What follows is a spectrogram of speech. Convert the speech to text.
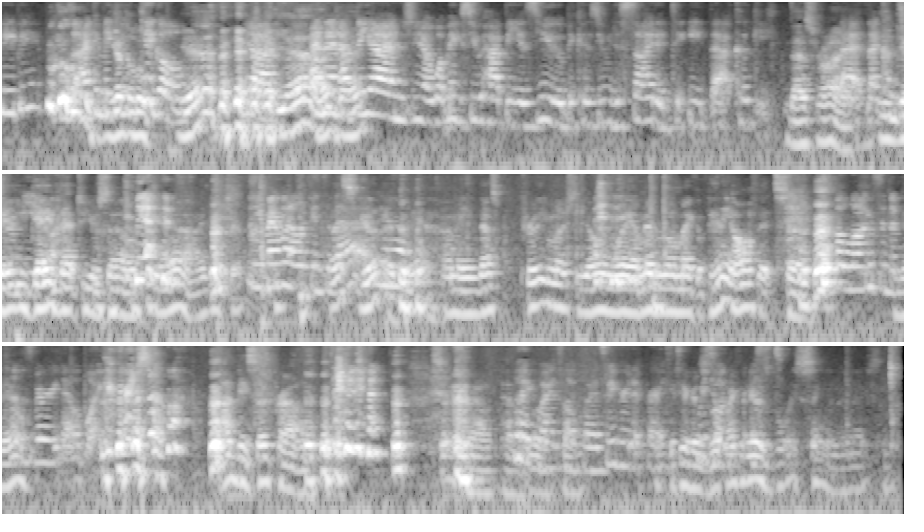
maybe because I can make you, the little- giggle. Yeah, Yeah. yeah. And then at the end, you know, what makes you happy is you because you decided to eat that cookie. That's right. that- that you, comes gave, from you you. gave that to yourself. Yes. Yeah, I get you. You might want to look into That's that. That's good. Yeah. Yeah. I mean, that's pretty much the only way I'm ever going to make a penny off it. So It belongs in a Yeah. Pillsbury Doughboy commercial. I'd be so proud. So proud. to have a little likewise, fun. likewise. We heard it I first. could hear we his, told I it could hear his first. voice singing the next.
